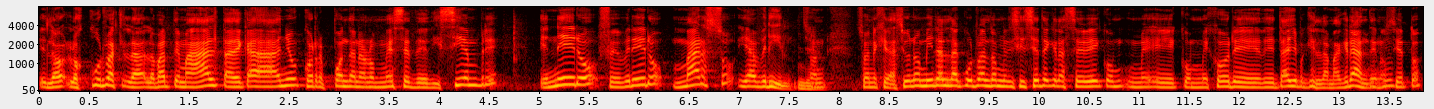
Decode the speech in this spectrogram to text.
eh, los curvas, la, la, parte más alta de cada año corresponden a los meses de diciembre, enero, febrero, marzo y abril. Son, son Si uno mira la curva del 2017, que la se ve con, con mejor detalle, porque es la más grande, ¿no es cierto?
